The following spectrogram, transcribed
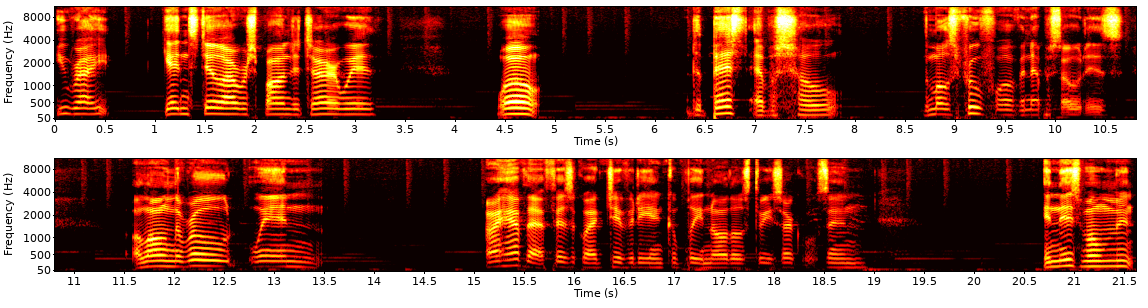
you right. Getting still, I responded to her with, well, the best episode, the most fruitful of an episode is along the road when I have that physical activity and completing all those three circles. And in this moment,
